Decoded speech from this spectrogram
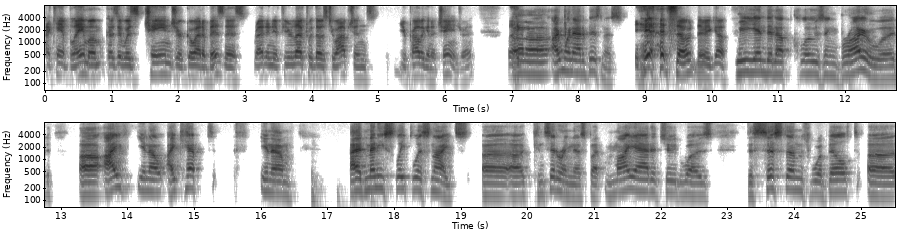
I can't blame them because it was change or go out of business, right? And if you're left with those two options, you're probably going to change, right? Like, uh, I went out of business. Yeah, so there you go. We ended up closing Briarwood. Uh, I, you know, I kept, you know, I had many sleepless nights uh, uh, considering this, but my attitude was the systems were built uh,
